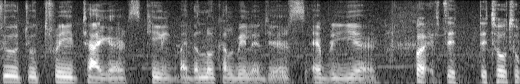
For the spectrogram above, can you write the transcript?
two to three tigers killed by the local villagers every year. But if the, the total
